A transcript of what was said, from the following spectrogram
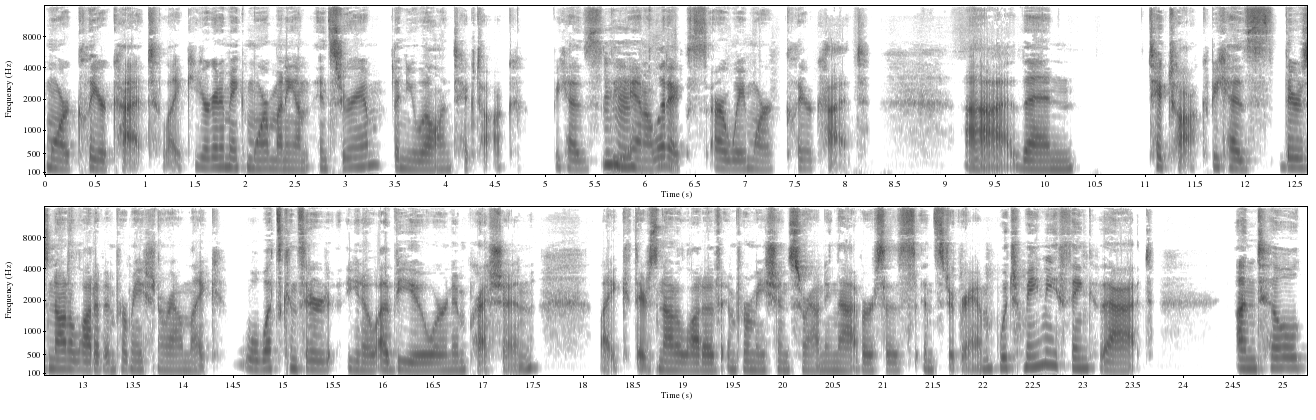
more clear cut like you're going to make more money on Instagram than you will on TikTok because Mhm. the analytics are way more clear cut uh, than TikTok because there's not a lot of information around like well what's considered you know a view or an impression like there's not a lot of information surrounding that versus Instagram which made me think that until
